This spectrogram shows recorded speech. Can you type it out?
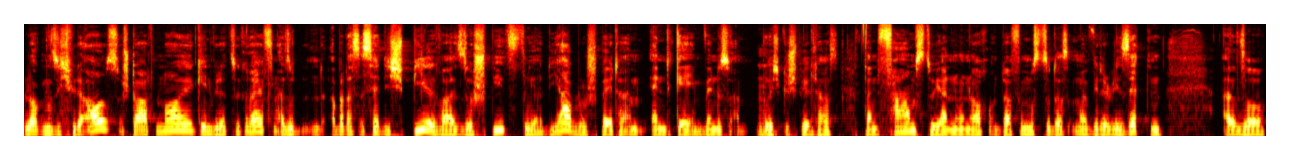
loggen sich wieder aus, starten neu, gehen wieder zu Gräfin. Also, aber das ist ja die Spielweise. So spielst du ja Diablo später im Endgame, wenn du es durchgespielt hast. Dann farmst du ja nur noch und dafür musst du das immer wieder resetten. Also,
